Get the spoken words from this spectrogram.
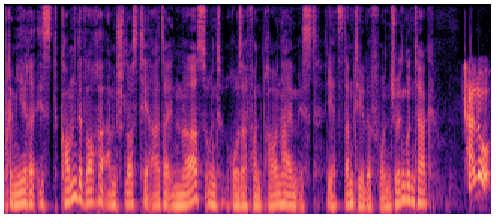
Premiere ist kommende Woche am Schlosstheater in Mörs und Rosa von Braunheim ist jetzt am Telefon. Schönen guten Tag. Hallo.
